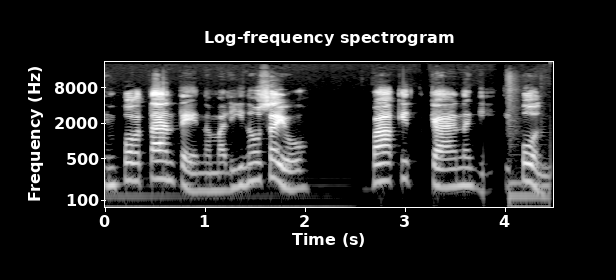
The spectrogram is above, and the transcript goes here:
importante na malinaw sa'yo bakit ka nag-iipon.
